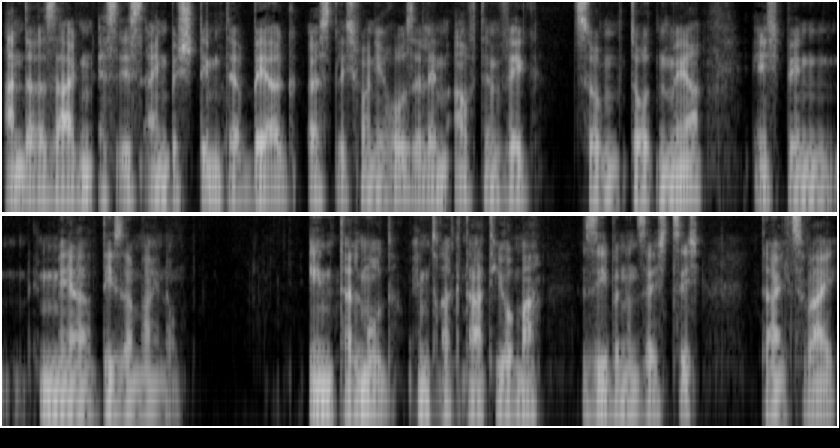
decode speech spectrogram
Andere sagen, es ist ein bestimmter Berg östlich von Jerusalem auf dem Weg zum Toten Meer. Ich bin mehr dieser Meinung. Im Talmud, im Traktat Yoma 67, Teil 2,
